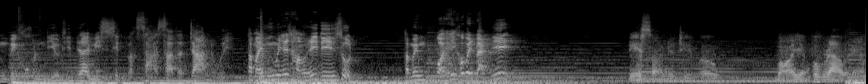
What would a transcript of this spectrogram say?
มึงเป็นคนเดียวที่ได้มีสิทธิ์รักษาศาสตราจารย์นะเว้ยทำไมมึงไม่ได้ทำให้ดีที่สุดทำไมมึงปล่อยให้เขาเป็นแบบนี้ Based on the table หมออย่างพวกเราเนี่ย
